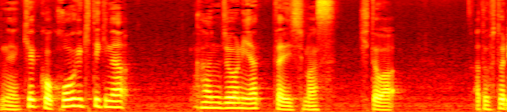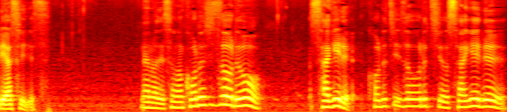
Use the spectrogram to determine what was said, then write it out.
ー、ね、結構攻撃的な感情になったりします人は。あと太りやすいです。なのでそのコルチゾールを下げるコルチゾール値を下げる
